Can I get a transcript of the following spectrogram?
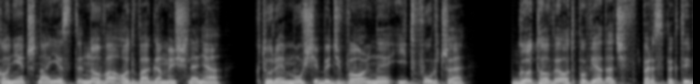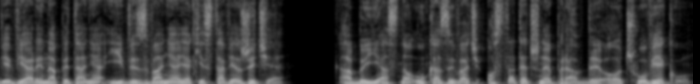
Konieczna jest nowa odwaga myślenia, które musi być wolne i twórcze, gotowe odpowiadać w perspektywie wiary na pytania i wyzwania, jakie stawia życie, aby jasno ukazywać ostateczne prawdy o człowieku.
